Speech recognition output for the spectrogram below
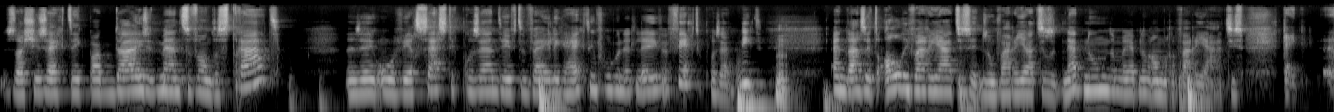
Dus als je zegt, ik pak duizend mensen van de straat. Dan zeg ik ongeveer 60% heeft een veilige hechting vroeg in het leven en 40% niet. Hm. En daar zitten al die variaties in. Zo'n variatie als ik net noemde, maar je hebt nog andere variaties. Kijk, eh,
